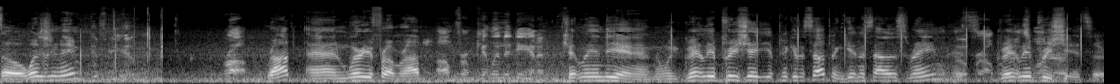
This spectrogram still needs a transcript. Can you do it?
So, what is your name? Good for you. Rob, Rob. And where are you from, Rob? I'm from Kentland, Indiana. Kentland, Indiana. And we greatly appreciate you picking us up and getting us out of this rain. Oh, no it's problem. greatly uh, appreciated, sir.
